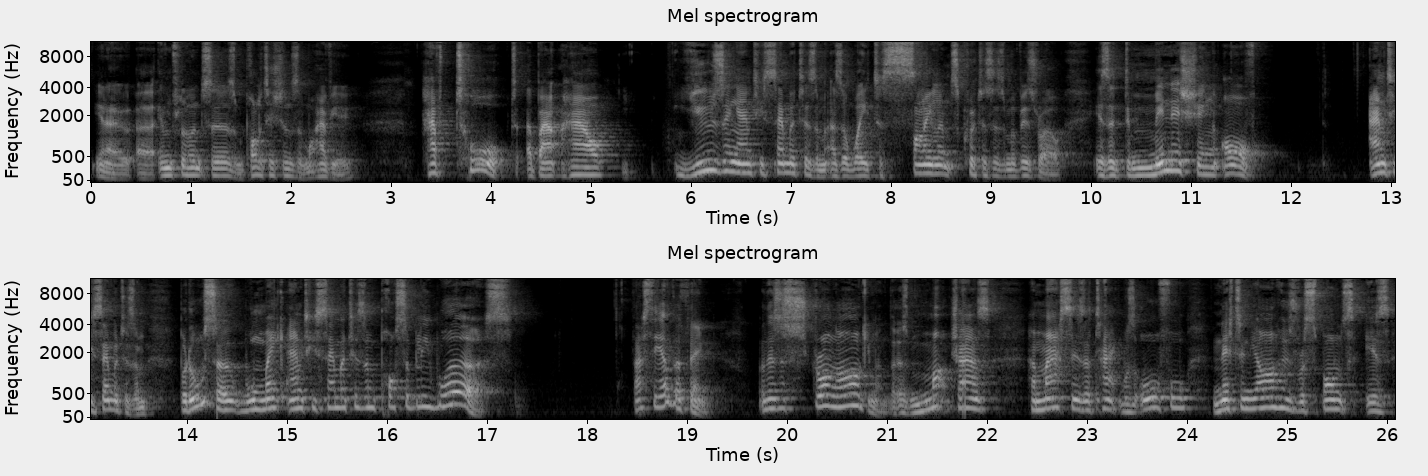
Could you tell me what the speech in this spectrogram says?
you know, uh, influencers and politicians and what have you, have talked about how using anti Semitism as a way to silence criticism of Israel is a diminishing of anti Semitism, but also will make anti Semitism possibly worse. That's the other thing. And there's a strong argument that as much as Hamas's attack was awful, Netanyahu's response is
